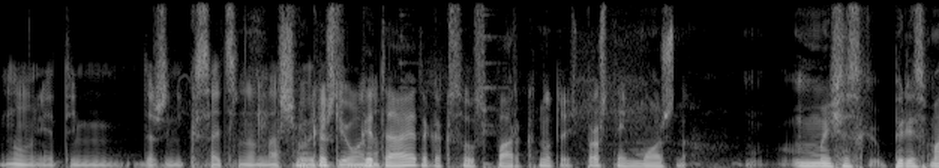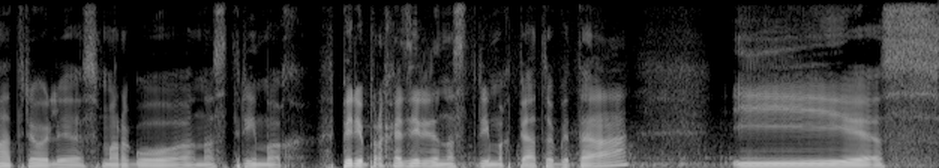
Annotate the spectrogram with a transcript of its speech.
Ну, это н- даже не касательно нашего Мне кажется, региона. GTA это как South Park. Ну, то есть просто им можно. Мы сейчас пересматривали с Марго на стримах, перепроходили на стримах пятую GTA, и с,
